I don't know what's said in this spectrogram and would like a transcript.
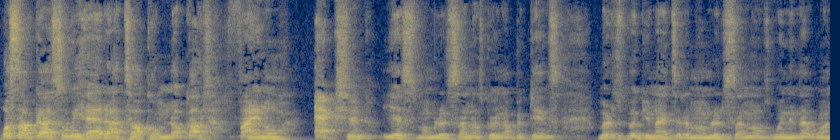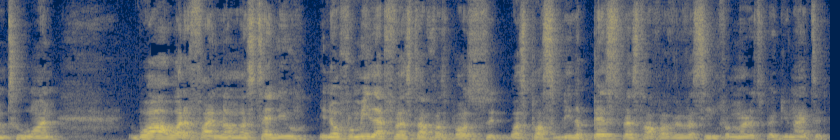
What's up, guys? So we had uh, a Telkom knockout final action. Yes, Mamelodi Sundowns going up against Maritzburg United, and Mamelodi Sundowns winning that one two one. Wow, what a final! I must tell you. You know, for me, that first half was possibly, was possibly the best first half I've ever seen from Maritzburg United.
